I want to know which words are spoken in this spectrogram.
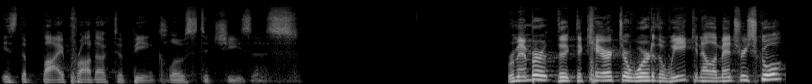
is the byproduct of being close to Jesus. Remember the, the character word of the week in elementary school?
